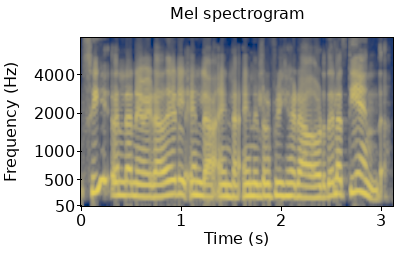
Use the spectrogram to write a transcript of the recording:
¿sí? En la nevera, del, en, la, en, la- en el refrigerador de la tienda,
